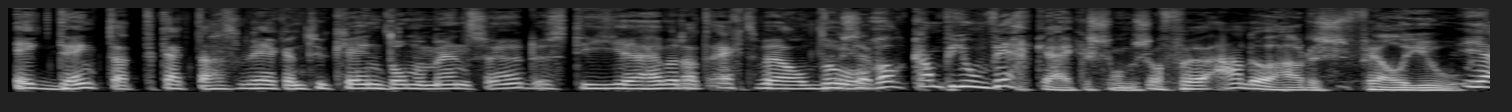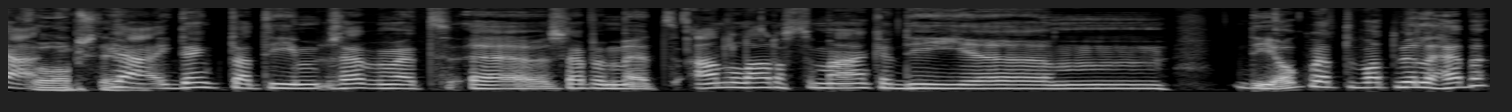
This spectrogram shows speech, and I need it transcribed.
Ik denk dat, kijk, daar werken natuurlijk geen domme mensen, dus die eh, hebben dat echt wel door. Ze zijn wel kampioen wegkijken soms. Of uh, aandeelhoudersvalue ja, voorop stellen. ja, ik denk dat die, ze hebben met, uh, ze hebben met aandeelhouders te maken die, um, die ook wat, wat willen hebben.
